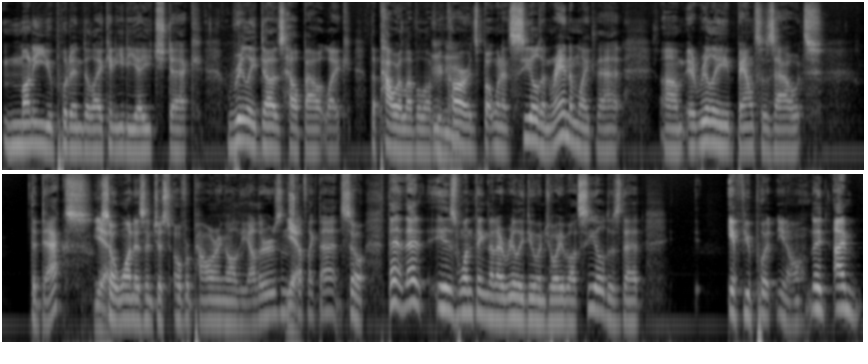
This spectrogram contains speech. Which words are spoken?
money you put into like an EDH deck really does help out like the power level of Mhm. your cards. But when it's sealed and random like that, um, it really balances out the decks. Yeah. So one isn't just overpowering all the others and Yeah. stuff like that. So that that is one thing that I really do enjoy about sealed is that if you put, you know, I'm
